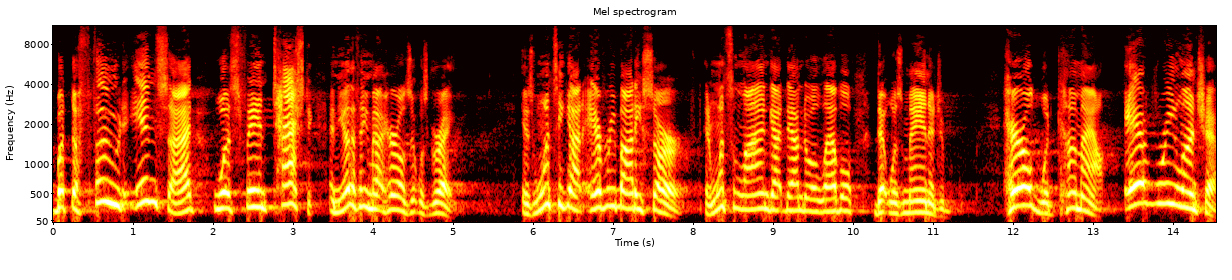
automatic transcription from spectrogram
But the food inside was fantastic. And the other thing about Harold's that was great is once he got everybody served, and once the line got down to a level that was manageable, Harold would come out every lunch hour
